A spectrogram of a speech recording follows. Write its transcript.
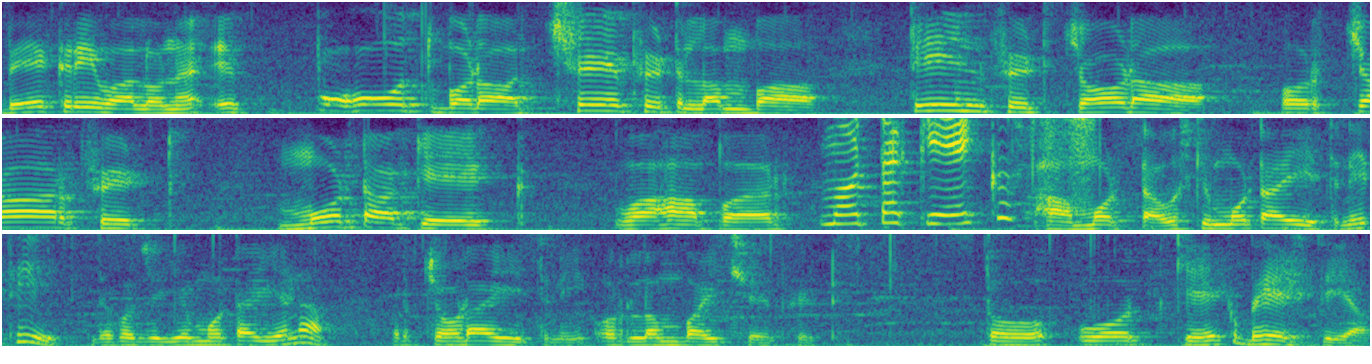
बेकरी वालों ने एक बहुत बड़ा छः फीट लंबा तीन फीट चौड़ा और चार फीट मोटा केक वहाँ पर मोटा केक? हाँ मोटा। उसकी मोटाई इतनी थी। देखो जो ये मोटाई है ना और चौड़ाई इतनी और लंबाई छः फीट। तो वो केक भेज दिया।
